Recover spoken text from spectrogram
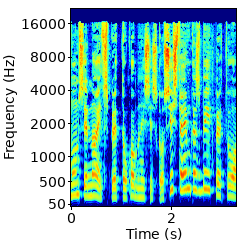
Mums ir naids pret to komunistisko sistēmu, kas bija, pret to,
